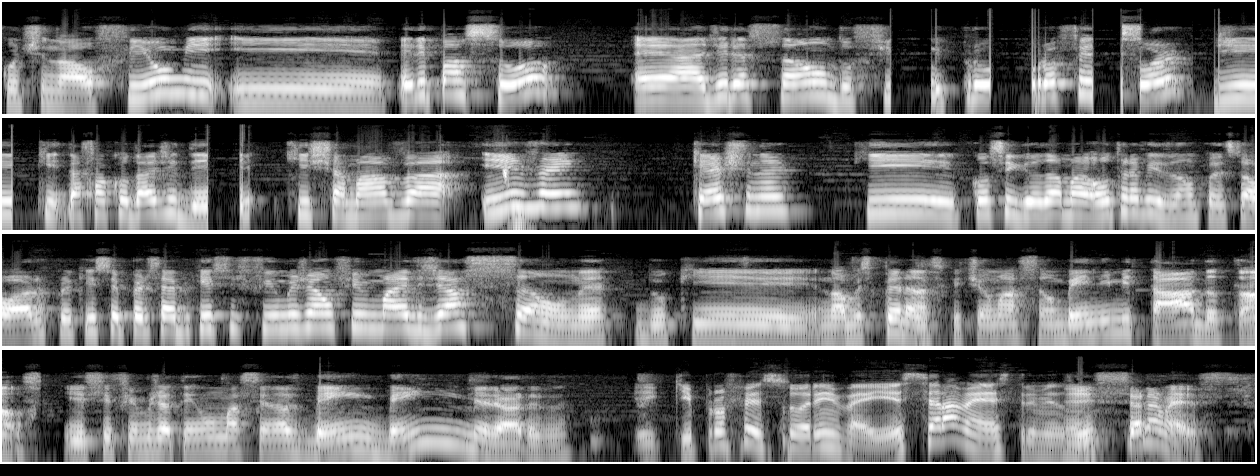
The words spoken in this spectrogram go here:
continuar o filme e ele passou é, a direção do filme pro professor de, que- da faculdade dele, que chamava Irving Kershner, que conseguiu dar uma outra visão para Star Wars, porque você percebe que esse filme já é um filme mais de ação, né, do que Nova Esperança, que tinha uma ação bem limitada, e tal. E esse filme já tem umas cenas bem, bem melhores, né? E que professor, hein, velho? Esse era mestre mesmo. Esse era mestre.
